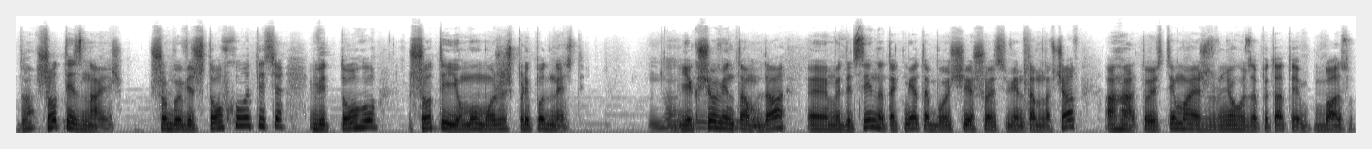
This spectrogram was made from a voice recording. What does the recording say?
Да. Що ти знаєш? Щоб відштовхуватися від того, що ти йому можеш приподнести. Да. Якщо він там да, е, медицина, такмет або ще щось він там навчав, ага, тобто ти маєш в нього запитати базу,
